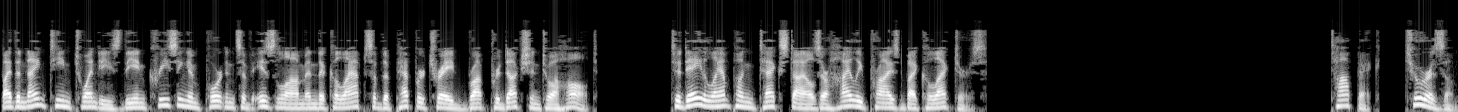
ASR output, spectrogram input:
By the 1920s the increasing importance of Islam and the collapse of the pepper trade brought production to a halt. Today Lampung textiles are highly prized by collectors. Tourism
